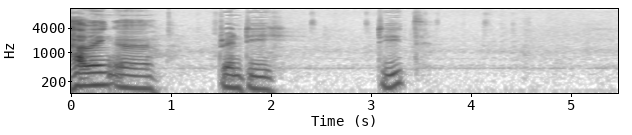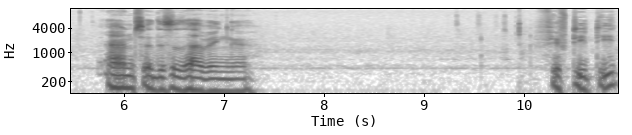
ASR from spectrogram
having uh, 20 teeth and so this is having uh, 50 teeth.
